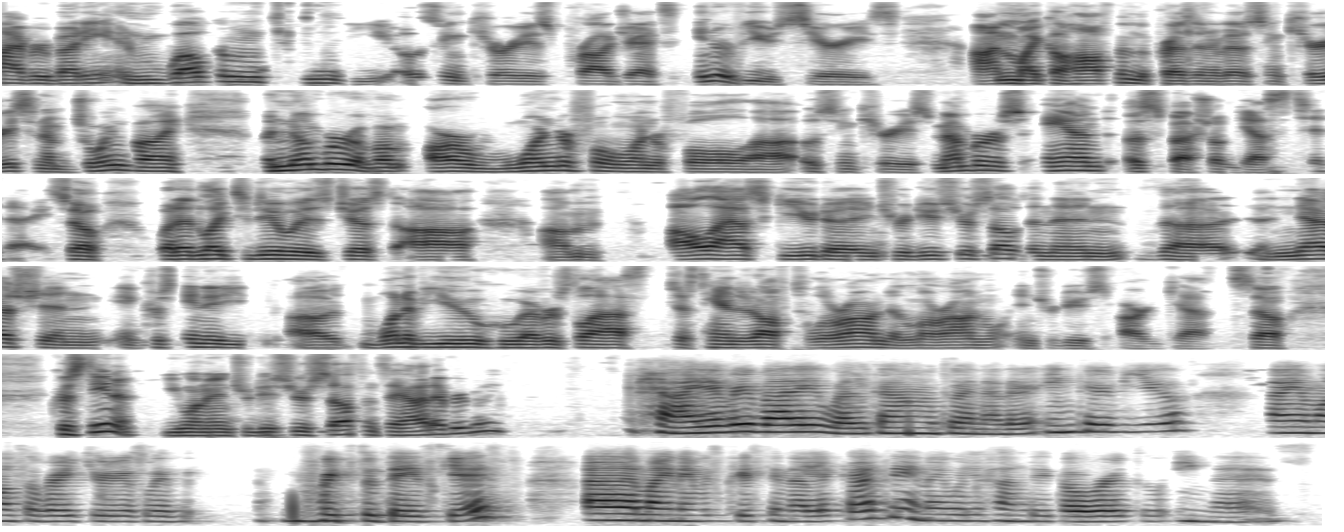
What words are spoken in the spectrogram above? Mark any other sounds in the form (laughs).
Hi, everybody, and welcome to the OSINT Curious Project's interview series. I'm Micah Hoffman, the president of OSINT Curious, and I'm joined by a number of um, our wonderful, wonderful uh, Curious members and a special guest today. So, what I'd like to do is just uh, um, I'll ask you to introduce yourselves, and then the Nesh and, and Christina, uh, one of you, whoever's last, just hand it off to Laurent, and Laurent will introduce our guest. So, Christina, you want to introduce yourself and say hi to everybody? Hi, everybody. Welcome to another interview. I am also very curious with, (laughs) with today's guest. Uh, my name is Christina Lekati, and I will hand it over to Ines.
